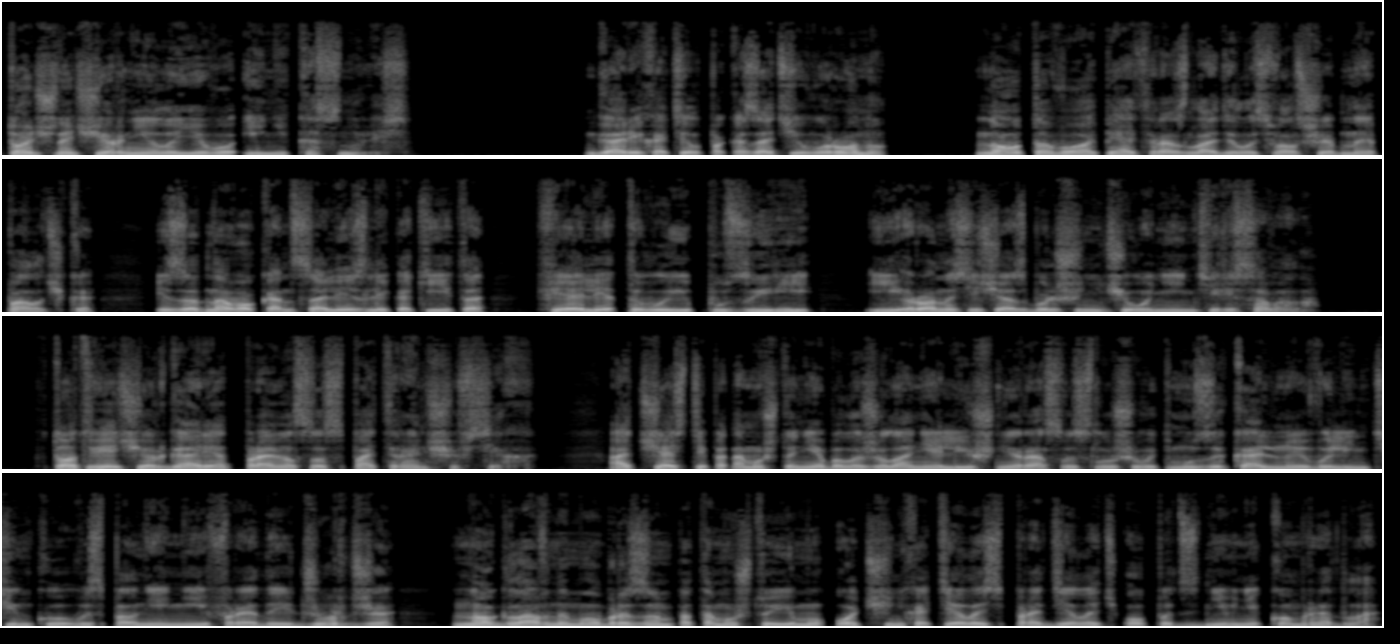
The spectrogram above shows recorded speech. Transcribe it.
точно чернила его и не коснулись. Гарри хотел показать его Рону, но у того опять разладилась волшебная палочка. Из одного конца лезли какие-то фиолетовые пузыри, и Рона сейчас больше ничего не интересовало. В тот вечер Гарри отправился спать раньше всех. Отчасти потому, что не было желания лишний раз выслушивать музыкальную Валентинку в исполнении Фреда и Джорджа, но главным образом потому, что ему очень хотелось проделать опыт с дневником Редла,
